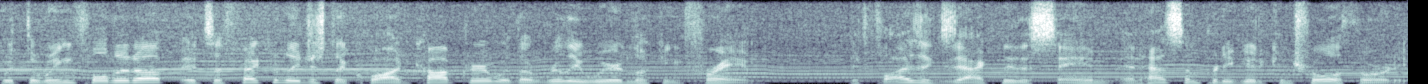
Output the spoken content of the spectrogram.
With the wing folded up, it's effectively just a quadcopter with a really weird looking frame. It flies exactly the same and has some pretty good control authority.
